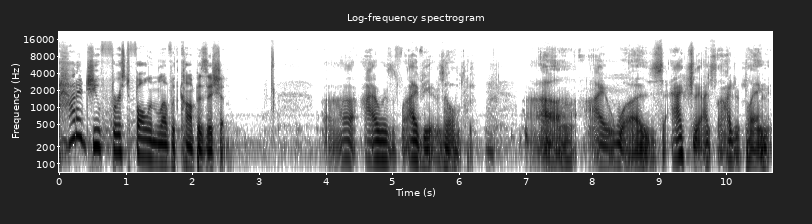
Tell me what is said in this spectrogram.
how did you first fall in love with composition? Uh, I was five years old. Uh, I was actually, I started playing the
